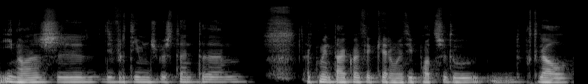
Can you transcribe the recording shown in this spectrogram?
e nós eh, divertimos-nos bastante a, a comentar quais é que eram as hipóteses do, de Portugal,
